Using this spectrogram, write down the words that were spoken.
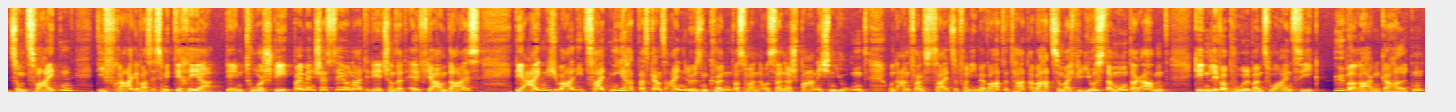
Zum Zweiten die Frage, was ist mit De Gea, der im Tor steht bei Manchester United, der jetzt schon seit elf Jahren da ist, der eigentlich über all die Zeit nie hat das ganz einlösen können, was man aus seiner spanischen Jugend und Anfangszeit so von ihm erwartet hat, aber hat zum Beispiel just am Montagabend gegen Liverpool beim 2-1-Sieg überragend gehalten.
